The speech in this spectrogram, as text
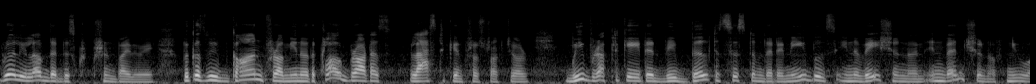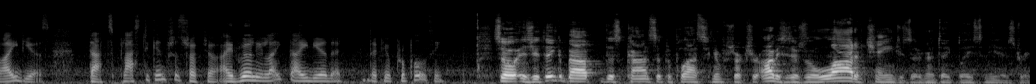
really love that description by the way, because we've gone from, you know, the cloud brought us elastic infrastructure, we've replicated, we've built a system that enables innovation and invention of new ideas. That's plastic infrastructure. I really like the idea that, that you're proposing. So as you think about this concept of plastic infrastructure, obviously there's a lot of changes that are going to take place in the industry.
